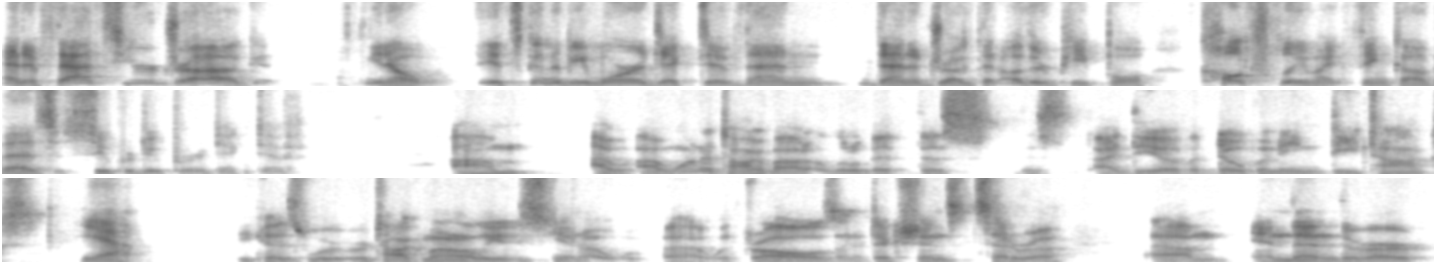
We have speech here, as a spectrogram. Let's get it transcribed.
and if that's your drug, you know, it's going to be more addictive than than a drug that other people culturally might think of as super duper addictive. Um, I, I want to talk about a little bit this this idea of a dopamine detox. Yeah. Because we're, we're talking about all these, you know, uh, withdrawals and addictions, et cetera. Um, and then there are,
